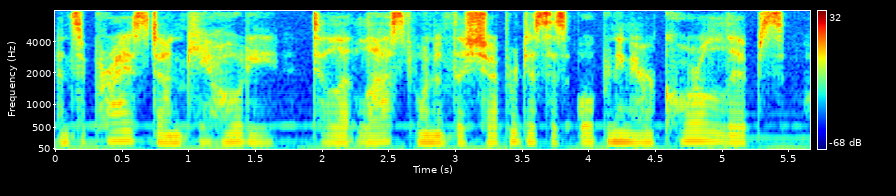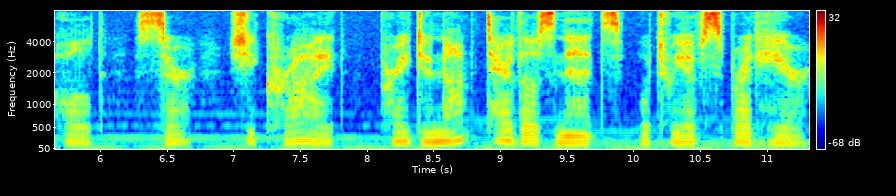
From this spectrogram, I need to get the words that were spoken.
and surprised Don Quixote, till at last one of the shepherdesses opening her coral lips, Hold, sir, she cried, pray do not tear those nets which we have spread here,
